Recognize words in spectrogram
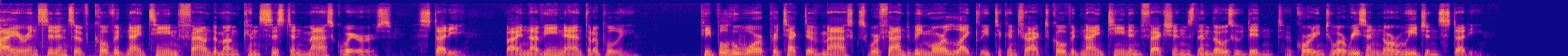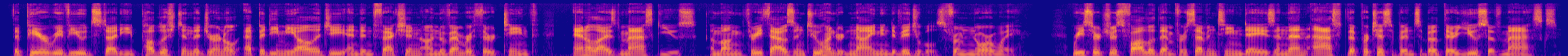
Higher incidence of COVID 19 found among consistent mask wearers. Study by Naveen Athrappully. People who wore protective masks were found to be more likely to contract COVID 19 infections than those who didn't, according to a recent Norwegian study. The peer reviewed study, published in the journal Epidemiology and Infection on November 13th, analyzed mask use among 3,209 individuals from Norway. Researchers followed them for 17 days and then asked the participants about their use of masks.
